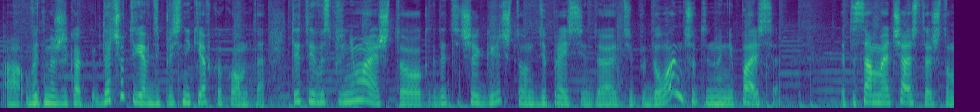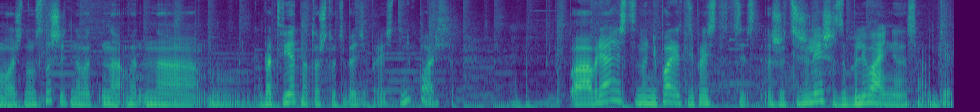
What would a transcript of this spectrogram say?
а, в этом же как, да что ты, я в депресснике в каком-то. Ты ты воспринимаешь, что когда тебе человек говорит, что он в депрессии, да, типа, да ладно, что ты, ну, не парься. Это самое частое, что можно услышать на, на, на, в ответ на то, что у тебя депрессия. Ты не парься. А в реальности, ну, не париться, депрессия это же тяжелейшее заболевание, на самом деле.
